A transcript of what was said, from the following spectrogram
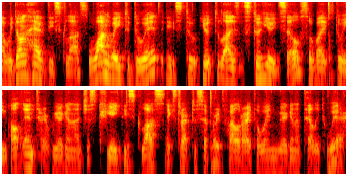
Now we don't have this class. One way to do it is to utilize the studio itself. So by doing alt enter, we are gonna just create this class, extract to separate file right away, and we're gonna tell it where.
